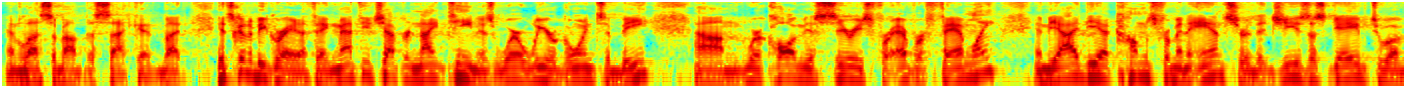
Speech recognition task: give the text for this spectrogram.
and less about the second. But it's going to be great, I think. Matthew chapter 19 is where we are going to be. Um, we're calling this series Forever Family. And the idea comes from an answer that Jesus gave to a,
